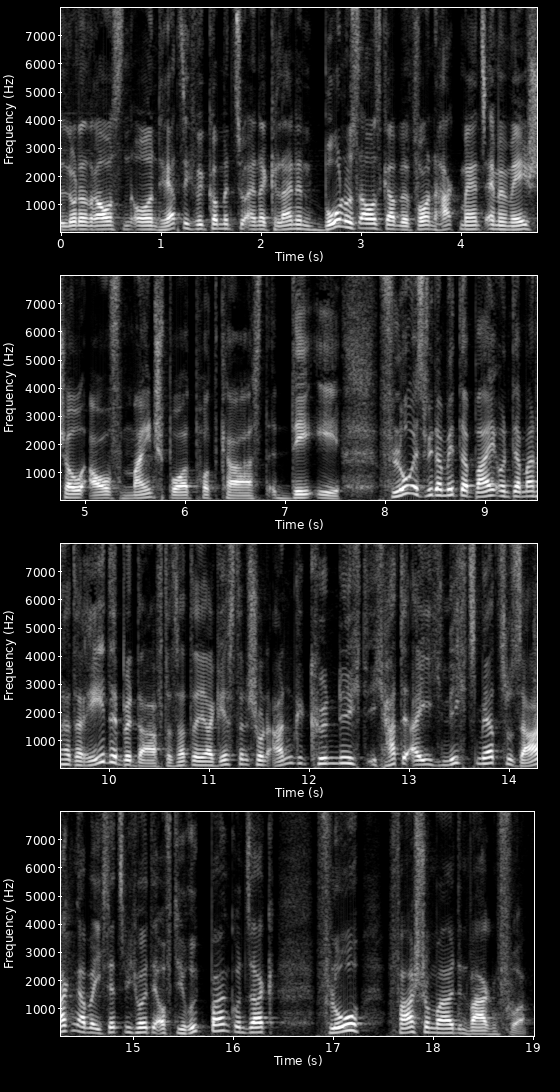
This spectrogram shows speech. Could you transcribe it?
Hallo da draußen und herzlich willkommen zu einer kleinen Bonusausgabe von Hackmans MMA Show auf meinsportpodcast.de. Flo ist wieder mit dabei und der Mann hat Redebedarf. Das hat er ja gestern schon angekündigt. Ich hatte eigentlich nichts mehr zu sagen, aber ich setze mich heute auf die Rückbank und sage, Flo, fahr schon mal den Wagen vor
